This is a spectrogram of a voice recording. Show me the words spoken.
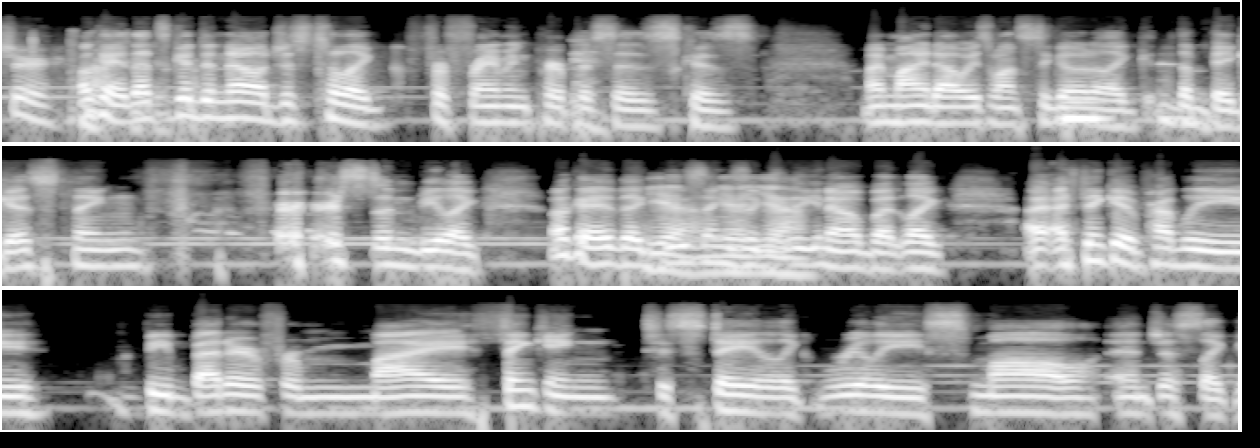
Sure. not Okay, that's good to know just to like for framing purposes cuz my mind always wants to go to like the biggest thing first and be like, okay, like Yeah, these things, yeah, yeah. you know, but like I, I think it probably be better for my thinking to stay like really small and just like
